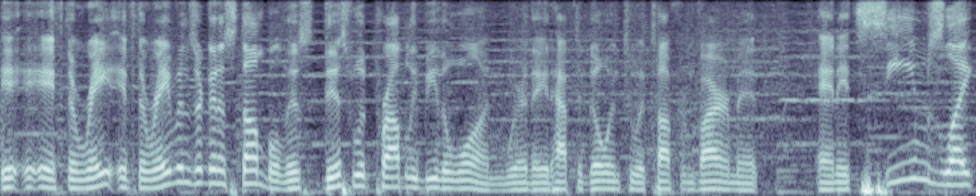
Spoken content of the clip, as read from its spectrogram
if the Ra- if the Ravens are going to stumble, this this would probably be the one where they'd have to go into a tough environment. And it seems like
